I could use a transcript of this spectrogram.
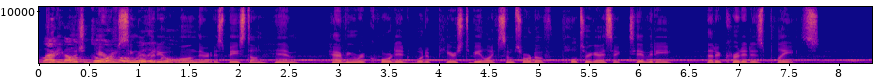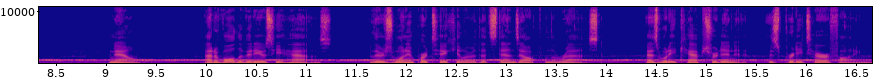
like Pretty much every single really video cool. on there is based on him having recorded what appears to be like some sort of poltergeist activity that occurred at his place. Now, out of all the videos he has, there's one in particular that stands out from the rest, as what he captured in it is pretty terrifying.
